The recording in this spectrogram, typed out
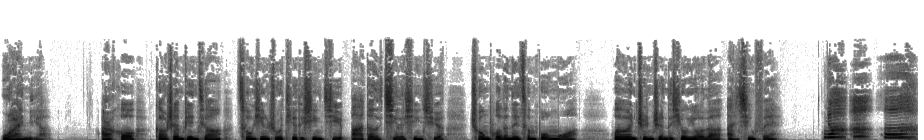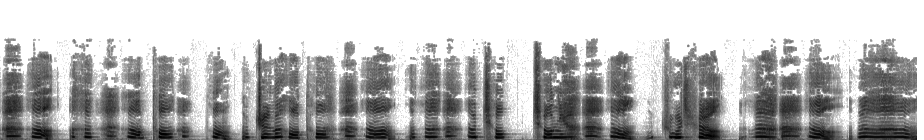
我爱你呀！而后高湛便将粗硬如铁的性器霸道的起了进去，冲破了那层薄膜，完完整整的拥有了安心妃。啊啊啊啊！痛痛，真的好痛！啊啊啊！求求你，嗯、啊，出去！啊啊啊啊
